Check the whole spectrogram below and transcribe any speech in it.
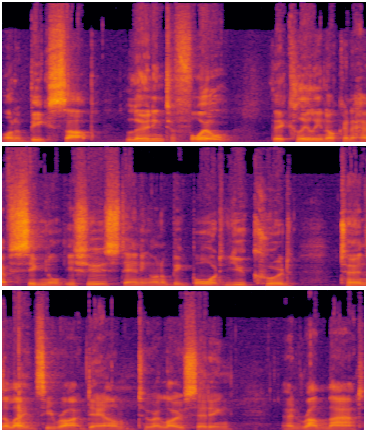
on a big sup learning to foil, they're clearly not going to have signal issues standing on a big board. You could turn the latency right down to a low setting and run that.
